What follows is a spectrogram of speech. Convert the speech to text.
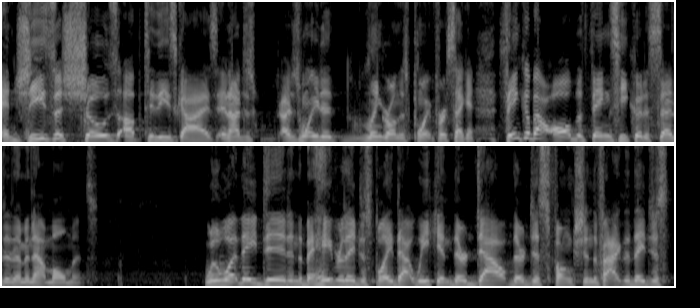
And Jesus shows up to these guys. And I just, I just want you to linger on this point for a second. Think about all the things he could have said to them in that moment with what they did and the behavior they displayed that weekend, their doubt, their dysfunction, the fact that they just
